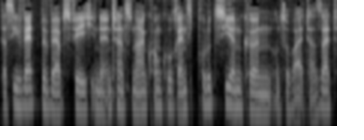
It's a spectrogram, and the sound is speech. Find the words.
dass sie wettbewerbsfähig in der internationalen Konkurrenz produzieren können und so weiter. Seit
